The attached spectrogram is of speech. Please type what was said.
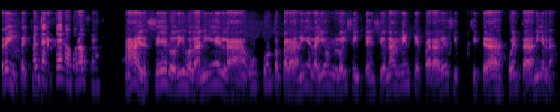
30 Falta el cero, profe. Ah, el cero, dijo Daniela. Un punto para Daniela. Yo lo hice intencionalmente para ver si, si te das cuenta, Daniela.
